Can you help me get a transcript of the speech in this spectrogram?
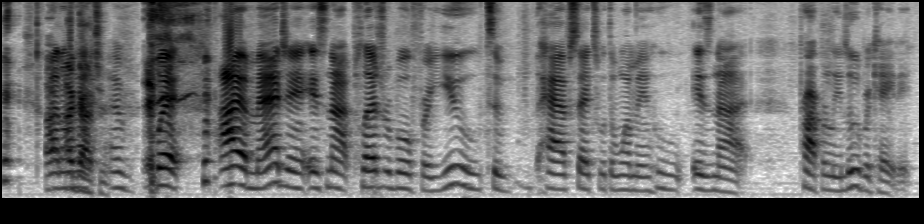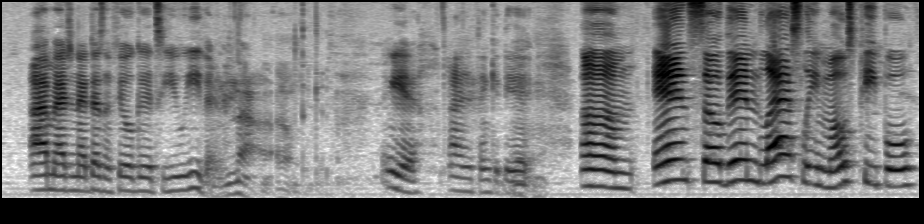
what? I, don't I got know. you. Um, But I imagine it's not pleasurable for you to have sex with a woman who is not properly lubricated. I imagine that doesn't feel good to you either. Nah, I don't think it. Yeah, I didn't think it did. Um, and so then lastly, most people,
